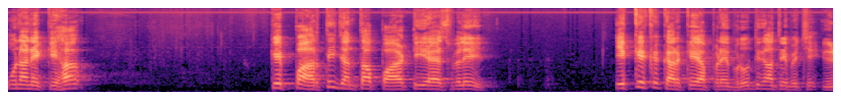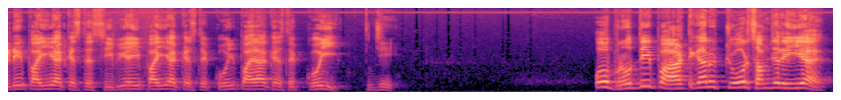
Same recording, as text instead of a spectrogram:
ਉਹਨਾਂ ਨੇ ਕਿਹਾ ਕਿ ਭਾਰਤੀ ਜਨਤਾ ਪਾਰਟੀ ਇਸ ਵੇਲੇ ਇੱਕ ਇੱਕ ਕਰਕੇ ਆਪਣੇ ਵਿਰੋਧੀਆਂ ਤੇ ਵਿੱਚ ਈਡੀ ਪਾਈ ਹੈ ਕਿਸ ਤੇ ਸੀਬੀਆਈ ਪਾਈ ਹੈ ਕਿਸ ਤੇ ਕੋਈ ਪਾਇਆ ਕਿਸ ਤੇ ਕੋਈ। ਜੀ। ਉਹ ਵਿਰੋਧੀ ਪਾਰਟੀਆਂ ਨੂੰ ਚੋਰ ਸਮਝ ਰਹੀ ਹੈ।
